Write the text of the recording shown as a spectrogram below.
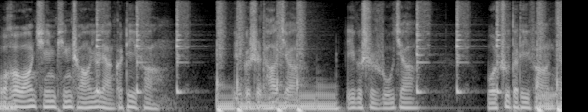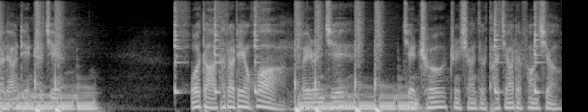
我和王琴平常有两个地方，一个是她家，一个是如家。我住的地方在两点之间。我打他的电话，没人接。见车正向着他家的方向，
